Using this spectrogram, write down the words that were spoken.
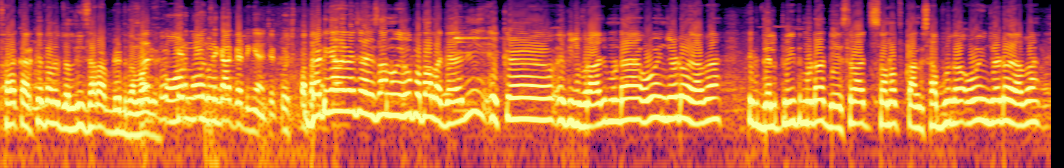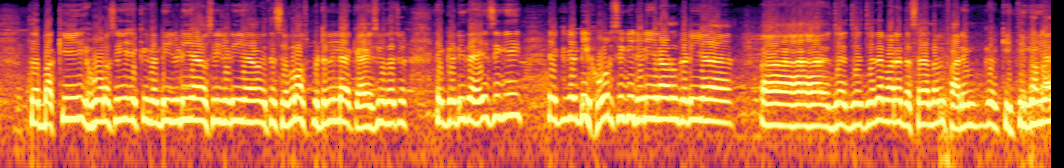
ਸਾਰਾ ਕਰਕੇ ਤੁਹਾਨੂੰ ਜਲਦੀ ਸਾਰਾ ਅਪਡੇਟ ਦਵਾਂਗੇ। ਕੌਣ ਕੌਣ ਸੀਗਾ ਗੱਡੀਆਂ 'ਚ? ਕੁਝ ਪਤਾ ਗੱਡੀਆਂ ਦੇ ਵਿੱਚ ਅਜੇ ਸਾਨੂੰ ਇਹੋ ਪਤਾ ਲੱਗਾ ਹੈ ਜੀ ਇੱਕ ਇੱਕ ਯੁਵਰਾਜ ਮੁੰਡਾ ਉਹ ਇੰਜਰਡ ਹੋਇਆ ਵਾ ਇੱਕ ਦਿਲਪ੍ਰੀਤ ਮੁੰਡਾ ਦੇਸਰਾਜ ਸਨ of ਕੰਗ ਸਾਬੂ ਦਾ ਉਹ ਇੰਜਰਡ ਹੋਇਆ ਵਾ। ਤੇ ਬਾਕੀ ਹੋਰ ਅਸੀਂ ਇੱਕ ਗੱਡੀ ਜਿਹੜੀ ਹੈ ਅਸੀਂ ਜਿਹੜੀ ਹੈ ਇੱਥੇ ਸਿਵਲ ਹਸਪੀਟਲ ਹੀ ਲੈ ਕੇ ਆਏ ਸੀ ਉਹਦੇ ਚ। ਇੱਕ ਗੱਡੀ ਤਾਂ ਇਹ ਸੀਗੀ ਇੱਕ ਗੱਡੀ ਹੋਰ ਸੀਗੀ ਜਿਹੜੀ ਇਹਨਾਂ ਨੂੰ ਜਿਹੜੀ ਹੈ ਜਿਹਦੇ ਬਾਰੇ ਦੱਸਿਆ ਜਾਂਦਾ ਵੀ ਫਾਇਰਿੰਗ ਕੀਤੀ ਗਈ ਹੈ।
